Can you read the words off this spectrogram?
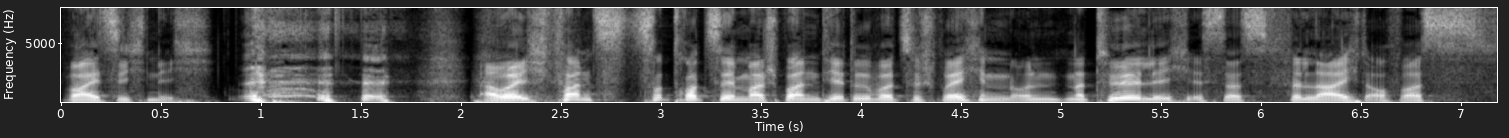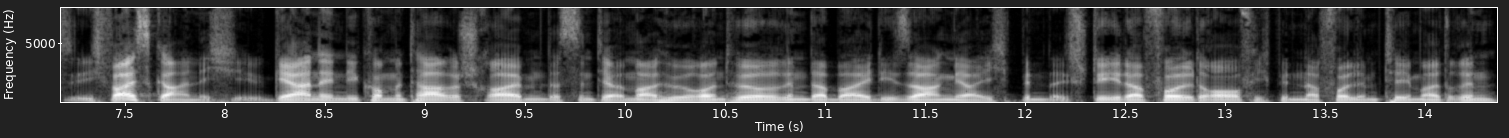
weiß ich nicht. Aber ich fand es trotzdem mal spannend, hier drüber zu sprechen. Und natürlich ist das vielleicht auch was, ich weiß gar nicht, gerne in die Kommentare schreiben. Das sind ja immer Hörer und Hörerinnen dabei, die sagen, ja, ich bin, ich stehe da voll drauf, ich bin da voll im Thema drin.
